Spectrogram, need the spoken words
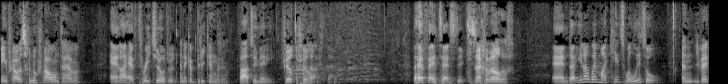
Eén vrouw is genoeg vrouwen om te hebben. And I have three children. En ik heb drie kinderen. Far too many. Veel te veel. No, no. They're fantastic. Ze zijn geweldig. And uh, you know, when my kids were little, En je weet,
